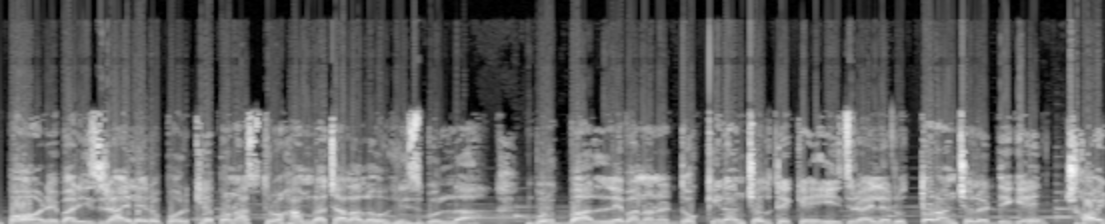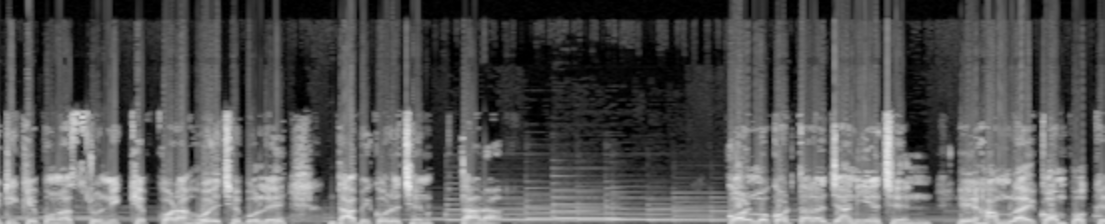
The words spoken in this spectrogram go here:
পর এবার ইসরায়েলের ওপর ক্ষেপণাস্ত্র হামলা চালাল হিজবুল্লাহ। বুধবার লেবাননের দক্ষিণাঞ্চল থেকে ইসরায়েলের উত্তরাঞ্চলের দিকে ছয়টি ক্ষেপণাস্ত্র নিক্ষেপ করা হয়েছে বলে দাবি করেছেন তারা। কর্মকর্তারা জানিয়েছেন, এ হামলায় কমপক্ষে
